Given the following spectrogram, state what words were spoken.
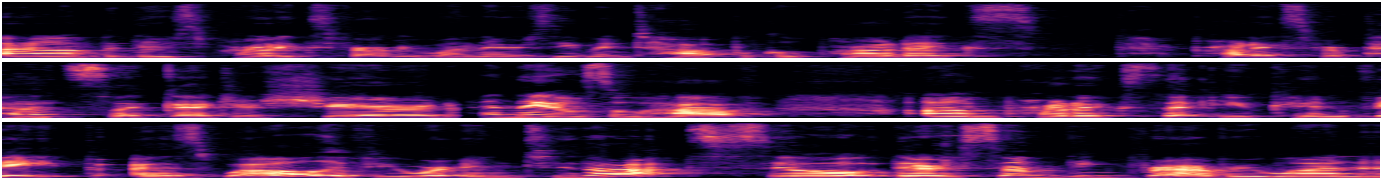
Um, but there's products for everyone. There's even topical products, products for pets like I just shared. And they also have um, products that you can vape as well if you were into that. So there's something for everyone.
